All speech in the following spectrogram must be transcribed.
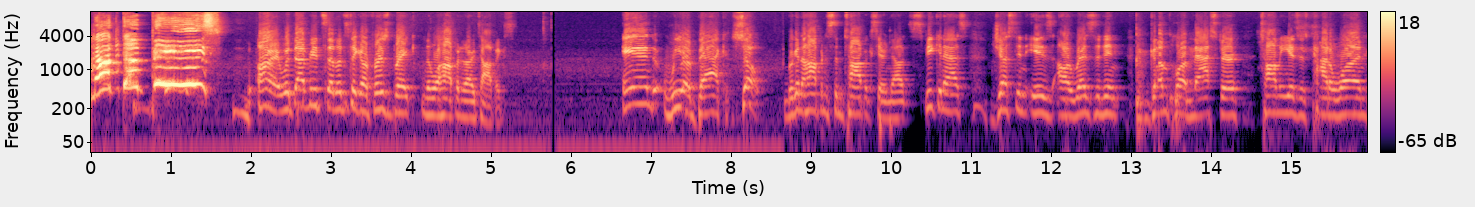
Not the bees! All right, with that being said, let's take our first break and then we'll hop into our topics. And we are back. So, we're going to hop into some topics here. Now, speaking as, Justin is our resident Gunpla master, Tommy is his Padawan,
